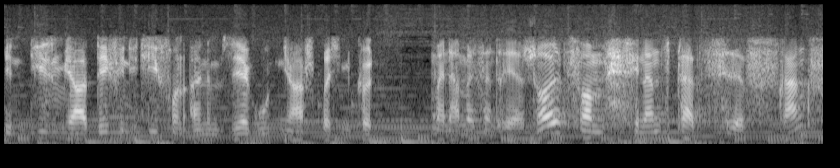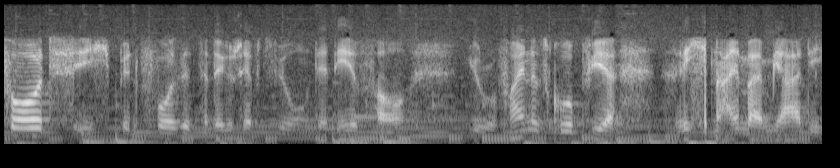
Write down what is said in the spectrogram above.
in diesem Jahr definitiv von einem sehr guten Jahr sprechen können. Mein Name ist Andreas Scholz vom Finanzplatz Frankfurt. Ich bin Vorsitzender der Geschäftsführung der DFV Eurofinance Group. Wir richten einmal im Jahr die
